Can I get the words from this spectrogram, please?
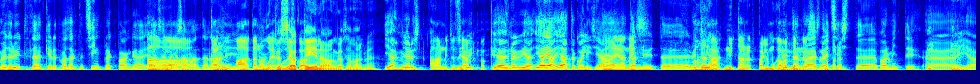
mööda Rüütlit lähed, keerad vasakut, need Singplek pange ja Aa, sellega samal ta tänaval aa, ta on uue- kas see uues kohas. Ateena on ka samal või? jah, minu arust aa, nüüd on seal okei ja. ühesõnaga ja, ja, ja, ja ta kolis ja, ja, ja ta on nice. nüüd äh,, nüüd aa ta on jaa, nüüd ta on palju mugavam nüüd ta on minna, sest ta on parem. Raeplatsist äh, paar minti äh, ja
